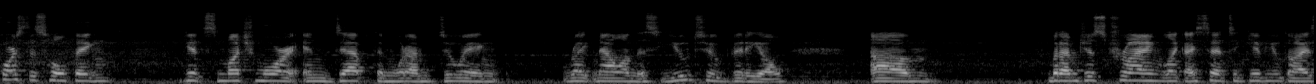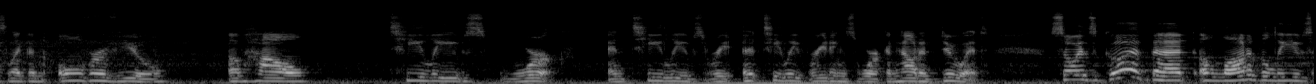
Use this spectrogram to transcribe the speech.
course, this whole thing gets much more in depth than what I'm doing right now on this YouTube video. Um, but I'm just trying, like I said, to give you guys like an overview of how tea leaves work and tea leaves uh, tea leaf readings work and how to do it. So it's good that a lot of the leaves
